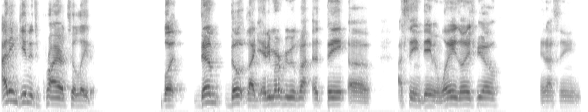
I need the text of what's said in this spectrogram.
I didn't get into Pryor till later, but them, those, like Eddie Murphy was my thing. Uh, I seen Damon Wayans on HBO, and I seen.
